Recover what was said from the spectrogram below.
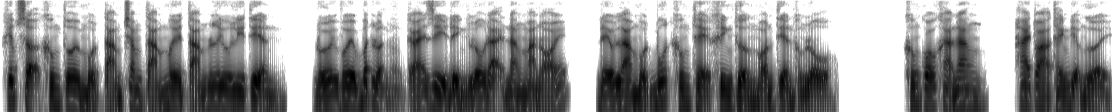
khiếp sợ không thôi một tám trăm tám mươi tám lưu ly tiền, đối với bất luận cái gì đỉnh lô đại năng mà nói, đều là một bút không thể khinh thường món tiền khổng lồ. Không có khả năng, hai tòa thánh địa người,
